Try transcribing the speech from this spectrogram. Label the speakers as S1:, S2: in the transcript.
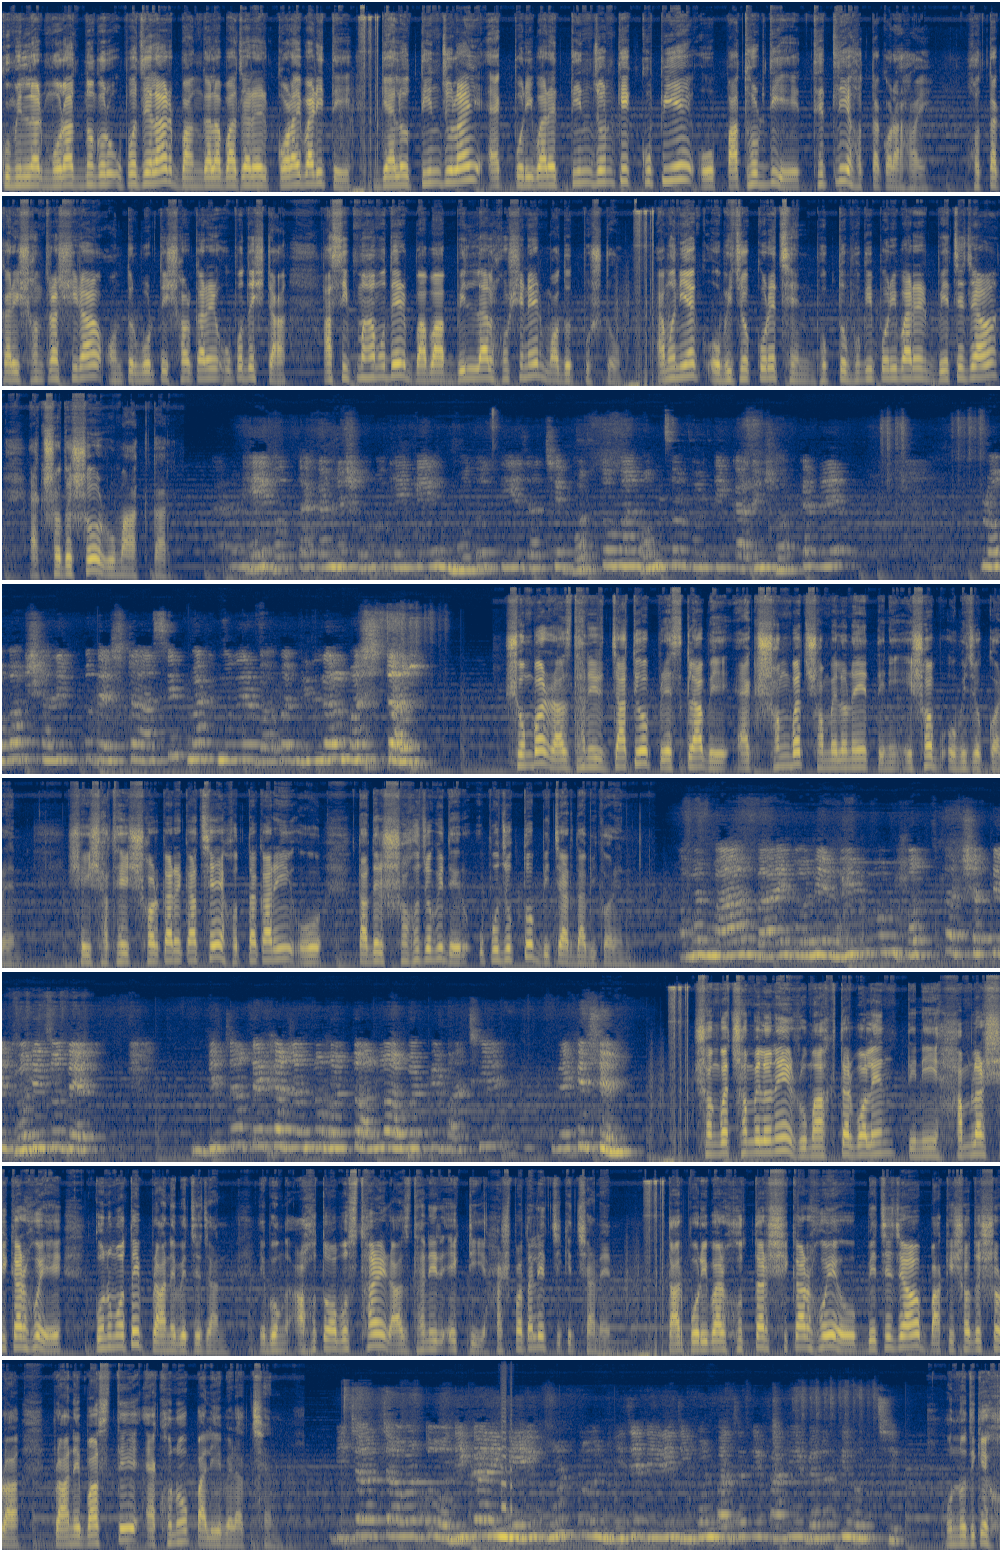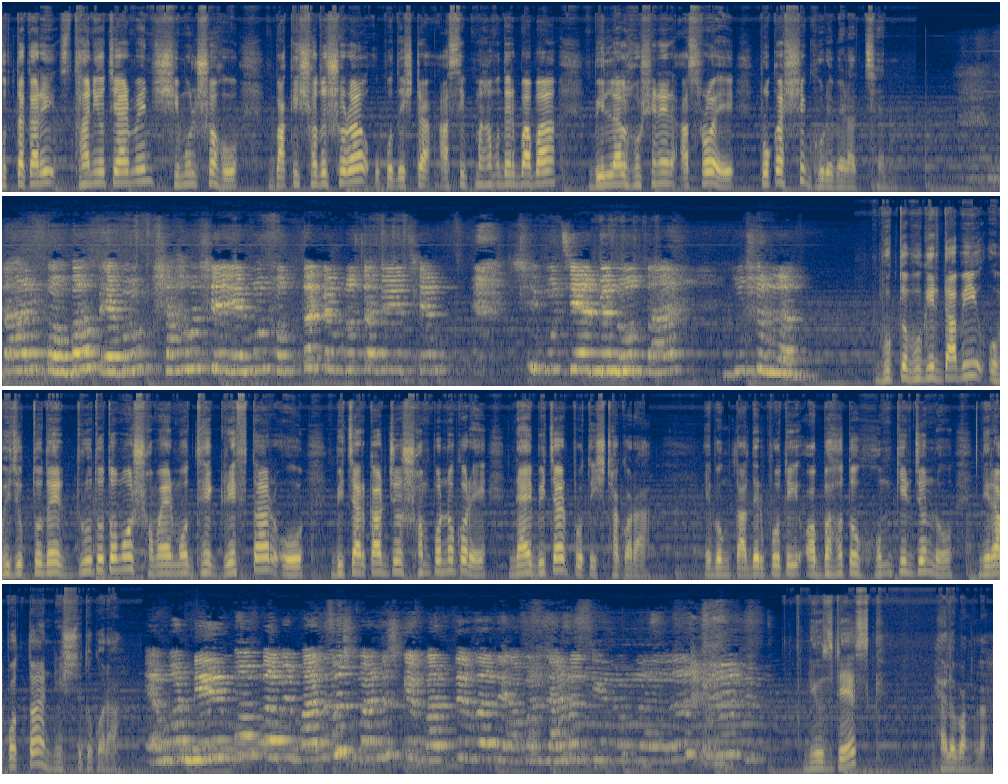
S1: কুমিল্লার মোরাদনগর উপজেলার বাঙ্গালা বাজারের কড়াইবাড়িতে গেল তিন জুলাই এক পরিবারের তিনজনকে কুপিয়ে ও পাথর দিয়ে থেতলিয়ে হত্যা করা হয়। হত্যাকারী সন্ত্রাসীরা অন্তর্বর্তী সরকারের উপদেষ্টা আসিফ মাহমুদের বাবা বিল্লাল হোসেনের মদতপুষ্ট। এমনই এক অভিযোগ করেছেন ভুক্তভোগী পরিবারের বেঁচে যাওয়া এক সদস্য রুমা আক্তার।
S2: এই শুরু থেকে মদত দিয়ে যাচ্ছে বর্তমান অন্তর্বর্তীকালীন সরকারের প্রভাবশালী উপদেষ্টা আসিফ মাহমুদের বাবা বিল্লাল মাস্টার।
S1: সোমবার রাজধানীর জাতীয় প্রেস ক্লাবে এক সংবাদ সম্মেলনে তিনি এসব অভিযোগ করেন। সেই সাথে সরকারের কাছে হত্যাকারী ও তাদের সহযোগীদের উপযুক্ত বিচার দাবি করেন।
S2: আমার মা ভাই বোনের নির্মম হত্যার সাথে জড়িতদের বিচার দেখার জন্য হয়তো আল্লাহ আমাকে বাঁচিয়ে রেখেছেন।
S1: সংবাদ সম্মেলনে রুমা আখতার বলেন, তিনি হামলার শিকার হয়ে কোনো মতে প্রাণে বেঁচে যান এবং আহত অবস্থায় রাজধানীর একটি হাসপাতালে চিকিৎসা নেন। তার পরিবার হত্যার শিকার হয়েও বেঁচে যাওয়া বাকি সদস্যরা প্রাণে বাঁচতে এখনও পালিয়ে বেড়াচ্ছেন।
S2: বিচার চাওয়ার তো অধিকারই নেই, উল্টো জীবন বাঁচাতে পালিয়ে বেড়াতে হচ্ছে।
S1: অন্যদিকে হত্যাকারী স্থানীয় চেয়ারম্যান শিমুল সহ বাকি সদস্যরা উপদেষ্টা আসিফ মাহমুদের বাবা বিল্লাল হোসেনের আশ্রয়ে প্রকাশ্যে ঘুরে বেড়াচ্ছেন।
S2: তার প্রভাব এবং সাহসে এমন হত্যাকাণ্ড চালিয়েছেন শিমুল চেয়ারম্যান ও তার দূষণরা
S1: ভুক্তভোগীর দাবি অভিযুক্তদের দ্রুততম সময়ের মধ্যে গ্রেফতার ও বিচার কার্য সম্পন্ন করে ন্যায় বিচার প্রতিষ্ঠা করা। এবং তাদের প্রতি অব্যাহত হুমকির জন্য নিরাপত্তা নিশ্চিত করা।
S2: এমন নির্মম মানুষ মানুষকে মারতে পারে আমার জানা ছিল না।
S1: News desk hello Bangla.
